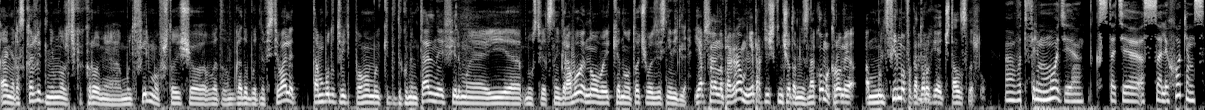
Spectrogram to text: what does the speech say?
Аня, расскажите немножечко, кроме мультфильмов, что еще в этом году будет на фестивале. Там будут ведь, по-моему, какие-то документальные фильмы и, ну, соответственно, игровое новое кино, то, чего здесь не видели. Я посмотрел на программу, мне практически ничего там не знакомо, кроме мультфильмов, о которых я читал и слышал. А, вот фильм «Моди», кстати, с Салли Хокинс.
